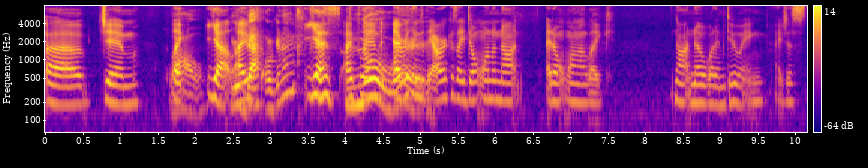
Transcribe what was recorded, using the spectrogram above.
uh gym, like wow. yeah, You're I that organized? Yes, I plan No everything to the hour because I don't want to not. I don't want to like, not know what I'm doing. I just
